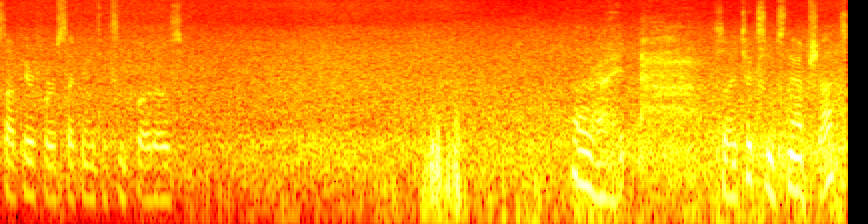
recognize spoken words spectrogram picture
Stop here for a second and take some photos. Alright, so I took some snapshots,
